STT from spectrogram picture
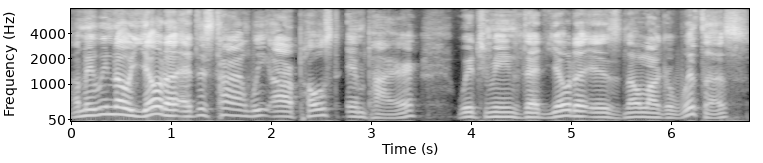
I mean, we know Yoda at this time. We are post Empire, which means that Yoda is no longer with us.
